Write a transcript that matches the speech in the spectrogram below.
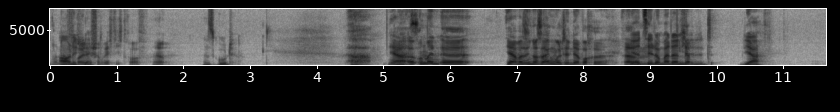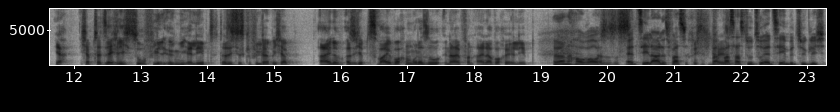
Und Auch da nicht freue ich mich schon richtig drauf. Ja, Das ist gut. ja Nice. äh, und mein, äh, ja, was ich noch sagen wollte in der Woche. ja, ähm, erzähl doch mal dann. Hab, äh, ja. ja, ich habe tatsächlich so viel irgendwie erlebt, dass ich das Gefühl habe, ich habe eine, also ich habe zwei Wochen oder so innerhalb von einer Woche erlebt. Dann hau raus. Also Erzähl alles. Was, was hast du zu erzählen bezüglich,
